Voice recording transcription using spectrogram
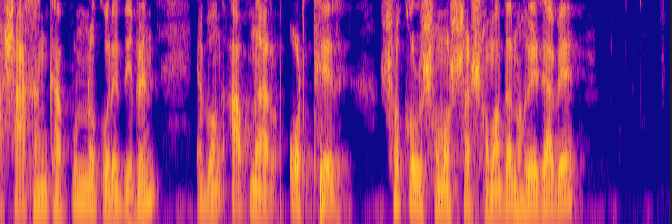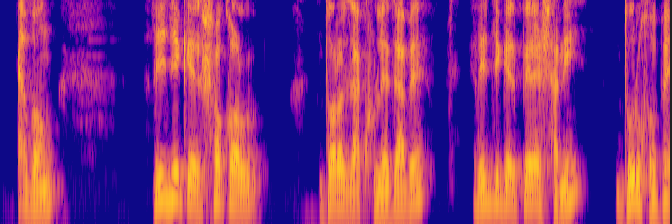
আশা আকাঙ্ক্ষা পূর্ণ করে দেবেন এবং আপনার অর্থের সকল সমস্যার সমাধান হয়ে যাবে এবং রিজিকের সকল দরজা খুলে যাবে, রিজিকের পেরেশানি দূর হবে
